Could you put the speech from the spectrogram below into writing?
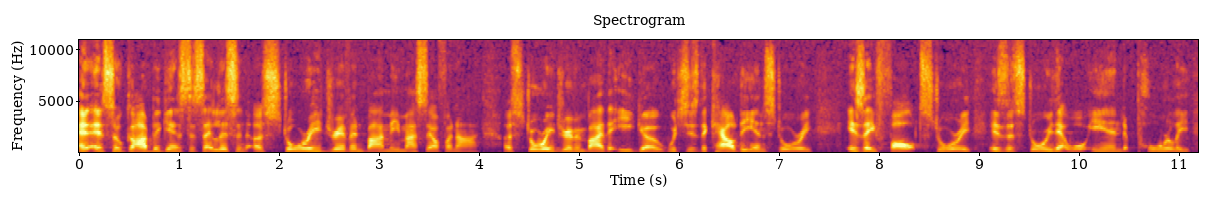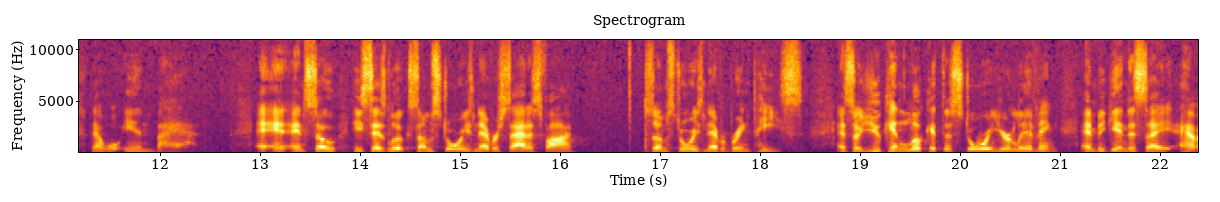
And, and so God begins to say, listen, a story driven by me, myself, and I, a story driven by the ego, which is the Chaldean story, is a false story, is a story that will end poorly, that will end bad. And, and, so he says, look, some stories never satisfy, some stories never bring peace. And so you can look at the story you're living and begin to say, how,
